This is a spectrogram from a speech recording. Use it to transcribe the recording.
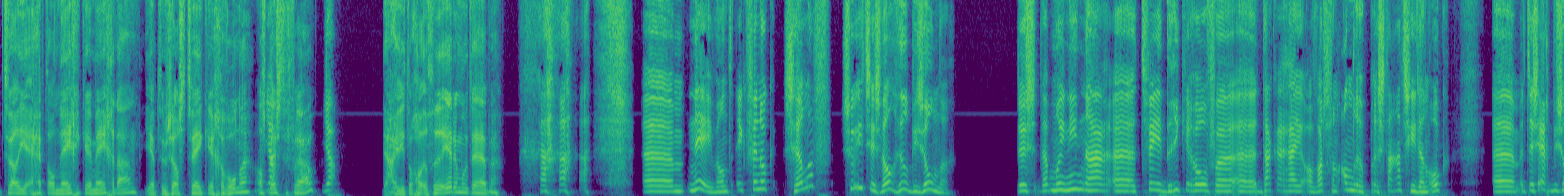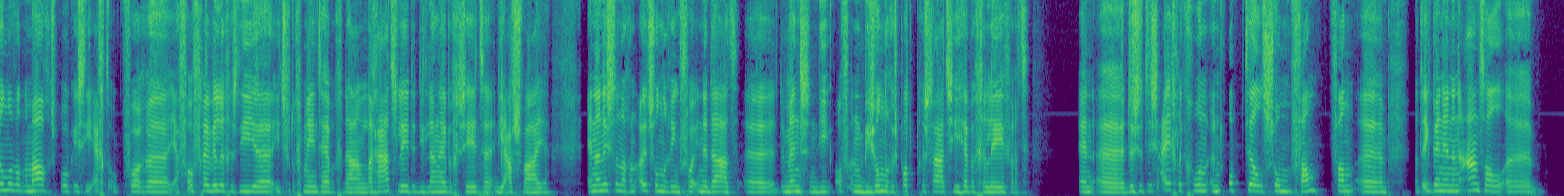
terwijl je hebt al negen keer meegedaan. Je hebt hem zelfs twee keer gewonnen als Ja. beste vrouw. Ja. Ja, had je toch al veel eerder moeten hebben. Ehm, nee, want ik vind ook zelf, zoiets is wel heel bijzonder. Dus dat moet je niet naar eh, twee, drie keer over Dakar rijden of wat van andere prestatie dan ook. Ehm, het is echt bijzonder, want normaal gesproken is die echt ook voor, eh, ja, voor vrijwilligers die iets voor de gemeente hebben gedaan. Raadsleden die lang hebben gezeten, die afzwaaien. En dan is er nog een uitzondering voor inderdaad de mensen die of een bijzondere sportprestatie hebben geleverd. En eh, dus het is eigenlijk gewoon een optelsom van. van ehm, want ik ben in een aantal, eh,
